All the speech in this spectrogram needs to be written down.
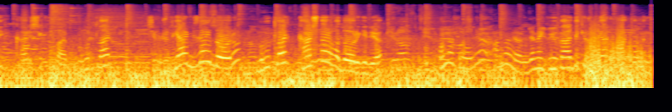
bir karışıklık var. Bulutlar, şimdi rüzgar bize doğru, bulutlar karşı tarafa doğru gidiyor. O nasıl oluyor anlamıyorum. Demek ki yukarıdaki rüzgar farklı mı?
